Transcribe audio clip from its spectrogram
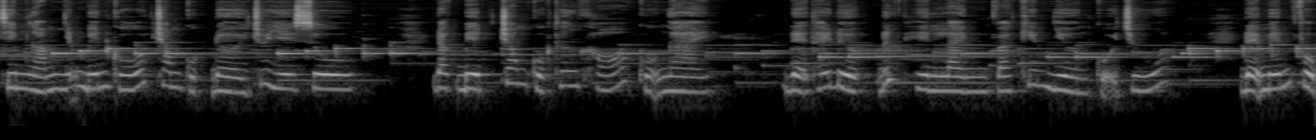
Chiêm ngắm những biến cố trong cuộc đời chúa giêsu đặc biệt trong cuộc thương khó của ngài, để thấy được đức hiền lành và khiêm nhường của chúa, để mến phục,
